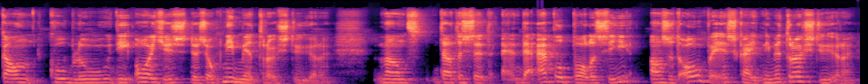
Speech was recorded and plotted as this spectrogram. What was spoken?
kan Coolblue die oortjes dus ook niet meer terugsturen. Want dat is het, de Apple policy. Als het open is, kan je het niet meer terugsturen.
